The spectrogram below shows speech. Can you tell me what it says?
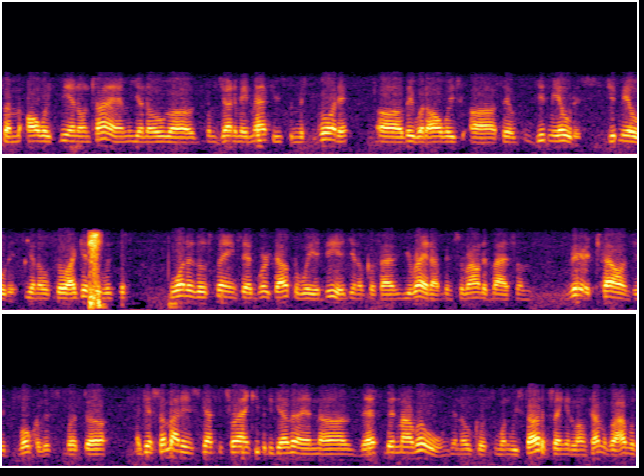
from always being on time, you know, uh, from Johnnie Mae Matthews to Mr. Gordy, uh, they would always uh, say, "Get me Otis, get me Otis," you know. So I guess it was just one of those things that worked out the way it did, you know. Because you're right, I've been surrounded by some very talented vocalists, but uh, I guess somebody's got to try and keep it together, and uh, that's been my role, you know. Because when we started singing a long time ago, I was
